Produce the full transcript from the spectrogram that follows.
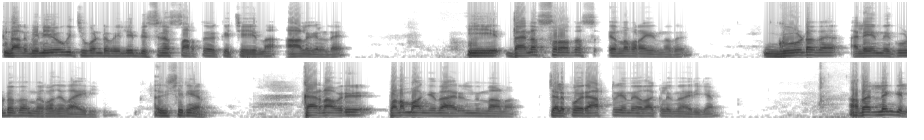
എന്താണ് വിനിയോഗിച്ചുകൊണ്ട് വലിയ ബിസിനസ് നടത്തുകയൊക്കെ ചെയ്യുന്ന ആളുകളുടെ ഈ ധനസ്രോതസ് എന്ന് പറയുന്നത് ഗൂഢത അല്ലെങ്കിൽ നിഗൂഢത നിറഞ്ഞതായിരിക്കും. അത് ശരിയാണ്. കാരണം അവർ പണം വാങ്ങിയത് ആരിൽ നിന്നാണ്? ചിലപ്പോൾ രാഷ്ട്രീയ നേതാക്കളിൽ നിന്നായിരിക്കാം. അതല്ലെങ്കിൽ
